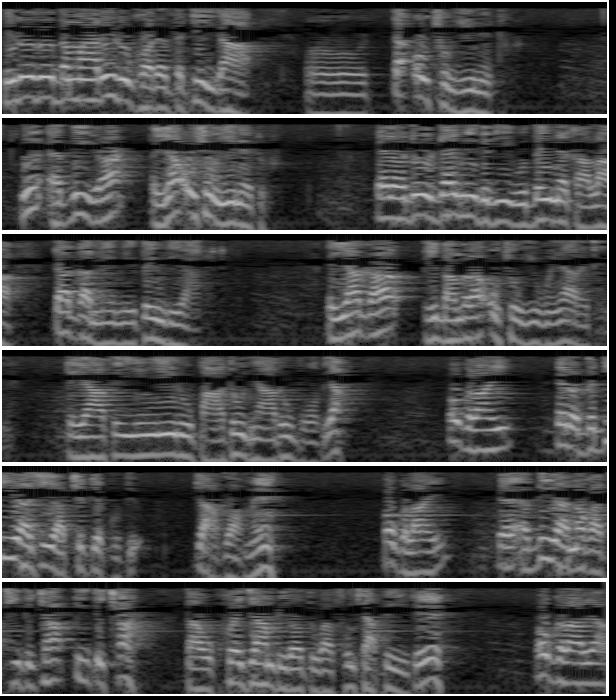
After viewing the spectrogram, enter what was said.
တယ်ဒီလိုဆိုတမာရီလို့ခေါ်တဲ့တတိကဟိုတက်အုပ်ချုပ်ရေးနဲ့တူဟင်အတိကအရာအုပ်ချုပ်ရေးနဲ့တူအဲ့တော့တို့တိုင်းပြည်တပြည်ကိုသိမ့်တဲ့ကာလတက်ကနေနေသိမ့်ပြရတယ်အရာကဒီတန္တရာအုပ်ချုပ်ရေးဝင်ရတယ်ထင်တယ်တရားသိရင်ကြီးတို့ဘာတို့ညာတို့ပေါ့ဗျာဟုတ်ကလားအဲ့တော့တတိယရှိရဖြစ်ပျက်ကိုပြသွားမယ်ဟုတ်ကလားအဲအတိယနောက်ကထီတခြားတီတခြားဒါကိုခွဲခြမ်းပြီးတော့သူကဆုံးဖြတ်ပေးတယ်ဟုတ်ကလားဗျာ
